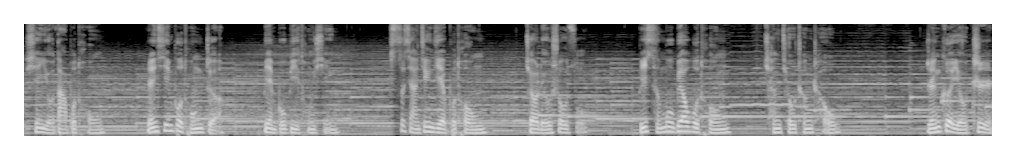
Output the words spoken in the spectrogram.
心有大不同。人心不同者，便不必同行。思想境界不同，交流受阻；彼此目标不同，强求成仇。人各有志，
